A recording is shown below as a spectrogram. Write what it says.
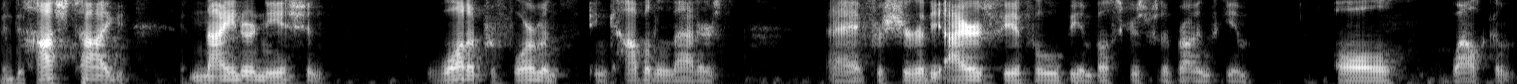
Hashtag Niner Nation. What a performance in capital letters. Uh, for sure, the Irish faithful will be in buskers for the Browns game. All welcome.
